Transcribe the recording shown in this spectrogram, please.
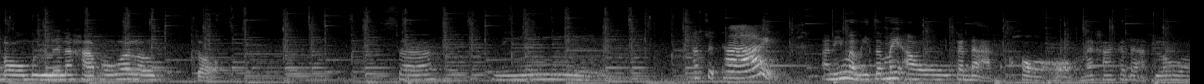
เบามือเลยนะคะ เพราะว่าเราเจาะซะนี่อันสุดท้าย อันนี้หมามีจะไม่เอากระดาษห่อออกนะคะ กระดาษรอง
